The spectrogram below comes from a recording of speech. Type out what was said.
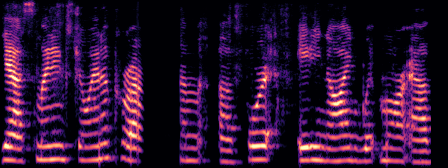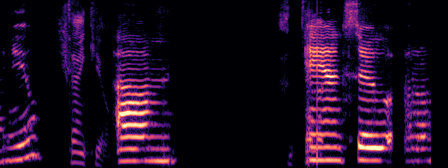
Yes, my name's Joanna Korakos. I'm uh, 489 Whitmore Avenue. Thank you. Um, And and so um,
